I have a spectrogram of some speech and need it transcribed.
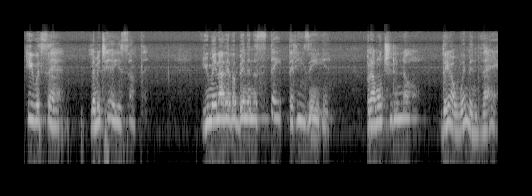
he would say, let me tell you something. You may not ever been in the state that he's in, but I want you to know there are women there.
